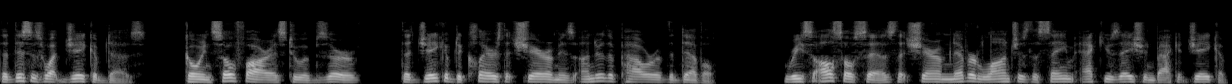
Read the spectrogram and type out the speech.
that this is what Jacob does, going so far as to observe that Jacob declares that Sherem is under the power of the devil. Riess also says that Sherem never launches the same accusation back at Jacob,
